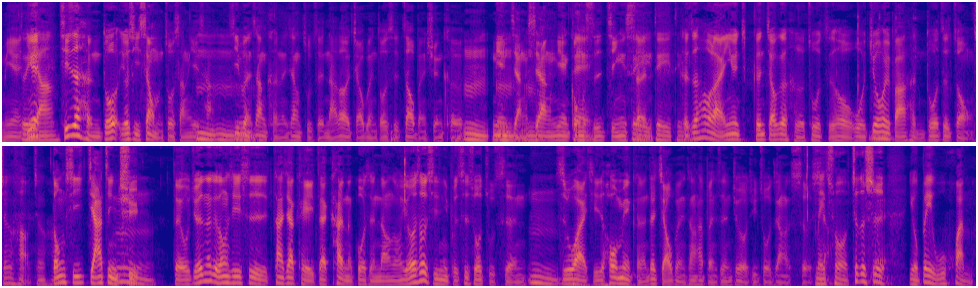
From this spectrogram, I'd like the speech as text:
面。对呀、啊，其实很多，尤其像我们做商业场，嗯、基本上可能像主持人拿到的脚本都是照本宣科，嗯，念奖项，嗯、念公司精神，对对，对，对。可是后来因为跟焦哥合作之后，我就会把很多这种真好真好东西加进去。对，我觉得那个东西是大家可以在看的过程当中，有的时候其实你不是说主持人嗯之外，嗯、其实后面可能在脚本上他本身就有去做这样的设想。没错，这个是有备无患嘛。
